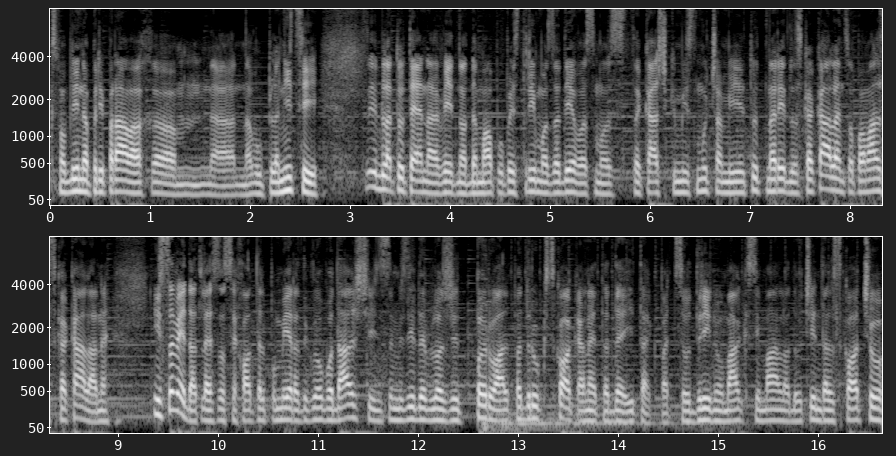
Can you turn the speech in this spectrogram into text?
Smo bili na pripravah um, na, na Vuplanici, je bila tudi ena, vedno, da malo popestrimo zadevo, smo s kaškimi smučami tudi naredili skakalnico, pa malo skakalane. In seveda, tle so se hoteli pomeriti, kdo bo daljši in se mi zdi, da je bilo že prvo ali pa drug skok, ne da je itak pač se odrinil maksimalno, da učim dal skočil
